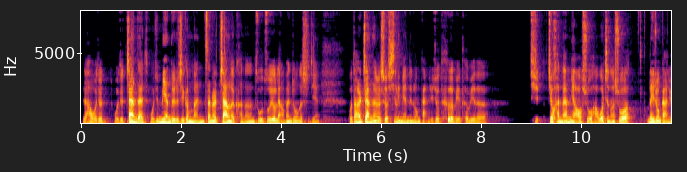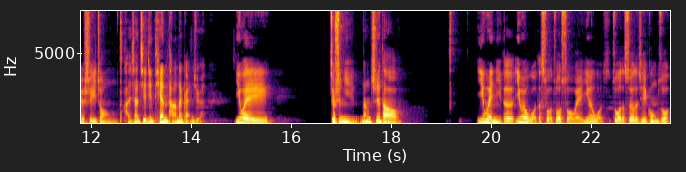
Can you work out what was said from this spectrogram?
然后我就我就站在我就面对着这个门，在那儿站了可能足足有两分钟的时间。我当时站在那的时候，心里面那种感觉就特别特别的，其实就很难描述哈。我只能说，那种感觉是一种很像接近天堂的感觉，因为就是你能知道。因为你的，因为我的所作所为，因为我做的所有的这些工作，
